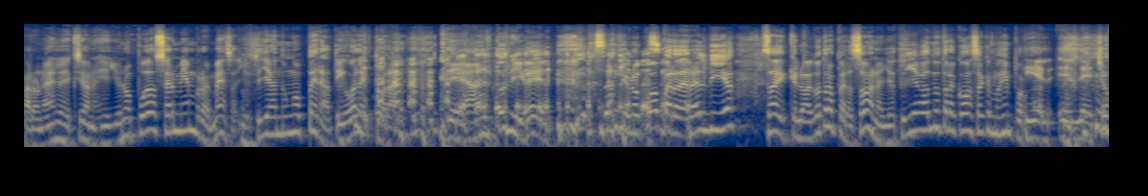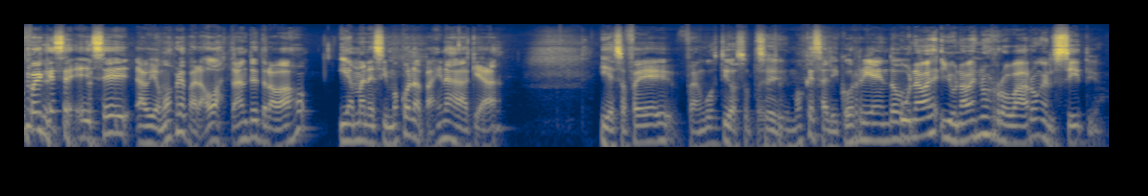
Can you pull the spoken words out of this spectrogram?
para unas elecciones. Y yo no puedo ser miembro de mesa. Yo estoy llevando un operativo electoral de alto nivel. O sea, yo no puedo perder el día, o sea, que lo haga otra persona. Yo estoy llevando otra cosa que es más importante. Y el, el hecho fue que se- ese, habíamos preparado bastante trabajo y amanecimos con la página hackeada. Y eso fue, fue angustioso, pues Sí. tuvimos que salir corriendo. Una vez, y una vez nos robaron el sitio.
